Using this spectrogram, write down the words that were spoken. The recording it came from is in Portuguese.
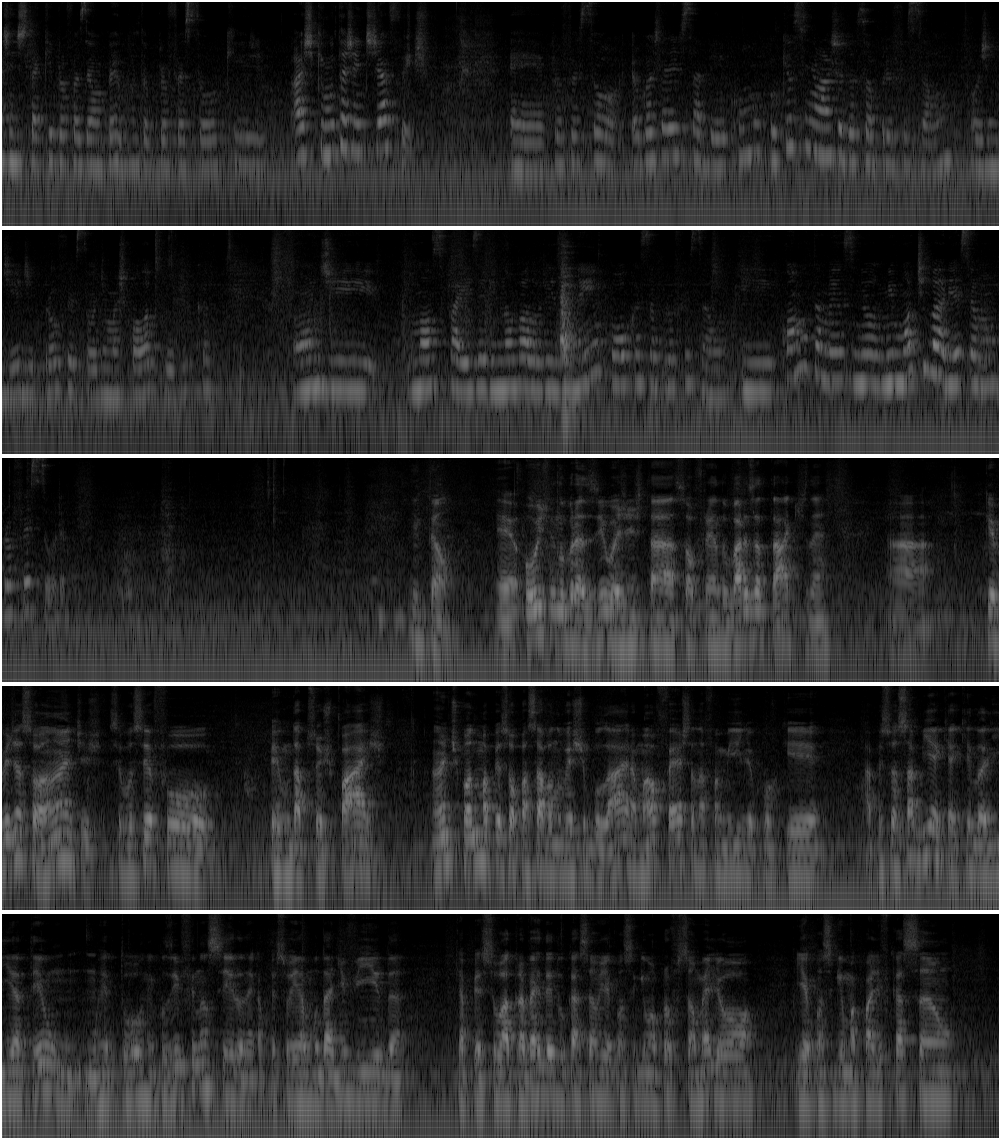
a gente está aqui para fazer uma pergunta ao professor que acho que muita gente já fez. É, professor, eu gostaria de saber como, o que o senhor acha da sua profissão hoje em dia de professor de uma escola pública, onde o nosso país ele não valoriza nem um pouco essa profissão e como também o senhor me motivaria a ser uma professora? Então, é, hoje no Brasil a gente está sofrendo vários ataques, né? Ah, porque veja só, antes, se você for perguntar para seus pais, Antes, quando uma pessoa passava no vestibular, era a maior festa na família, porque a pessoa sabia que aquilo ali ia ter um, um retorno, inclusive financeiro, né? Que a pessoa ia mudar de vida, que a pessoa, através da educação, ia conseguir uma profissão melhor, ia conseguir uma qualificação.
